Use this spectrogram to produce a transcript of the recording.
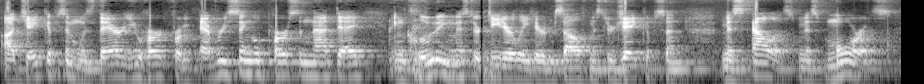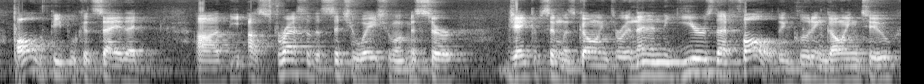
Uh, Jacobson was there. You heard from every single person that day, including Mr. Deaterly himself, Mr. Jacobson, Miss Ellis, Miss Morris. All the people could say that uh, the uh, stress of the situation what Mr. Jacobson was going through, and then in the years that followed, including going to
